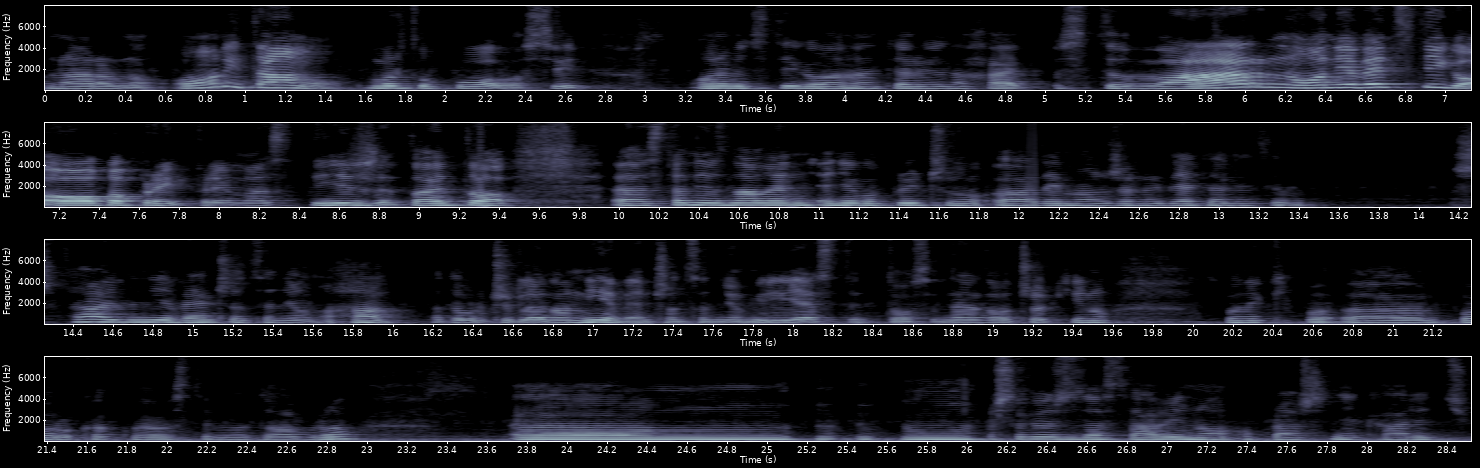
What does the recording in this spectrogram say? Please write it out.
naravno. Oni tamo, mrtvo polo, svi. On je već stigao na intervju na hype. Stvarno, on je već stigao. O, pa priprema, stiže, to je to. E, Stan je znala njegovu priču e, da ima ženu i djete, ali se... Šta je da nije venčan sa njom? Aha, pa dobro, očigledno, on nije venčan sa njom, ili jeste, to se ne zna, očeo kinu zbog nekih uh, poruka koje je ostavila dobro. Um, mm, mm, šta kaže za Savino opraštanje Kariću?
